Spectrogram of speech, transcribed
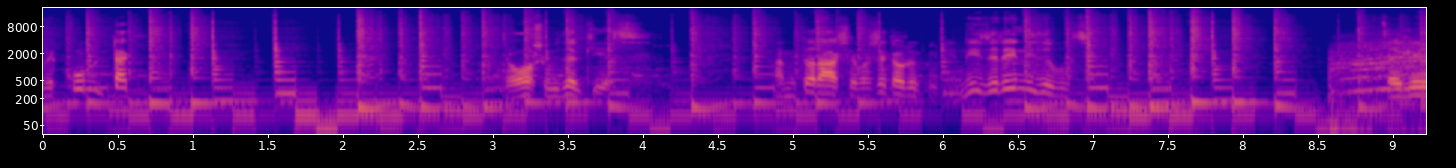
তাহলে কোনটা? অসুবিধার কি আছে? আমি তো আর আশেপাশে কাউরে করি নিজেরাই নিজে বলছি। তাইলে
